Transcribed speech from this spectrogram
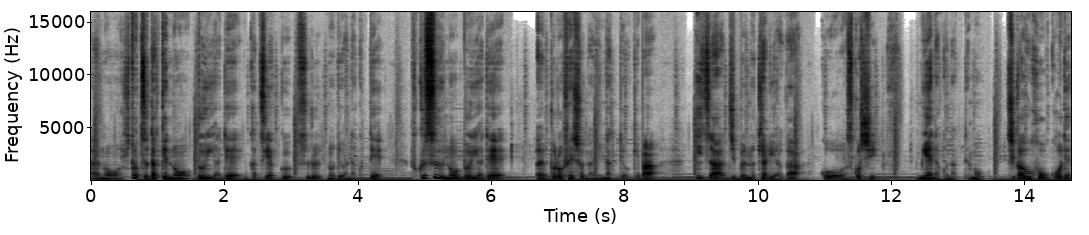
あの一つだけの分野で活躍するのではなくて複数の分野でプロフェッショナルになっておけばいざ自分のキャリアがこう少し見えなくなっても違う方向で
